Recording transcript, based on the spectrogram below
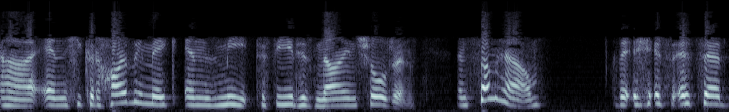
uh, and he could hardly make ends meet to feed his nine children. And somehow, the, it, it said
